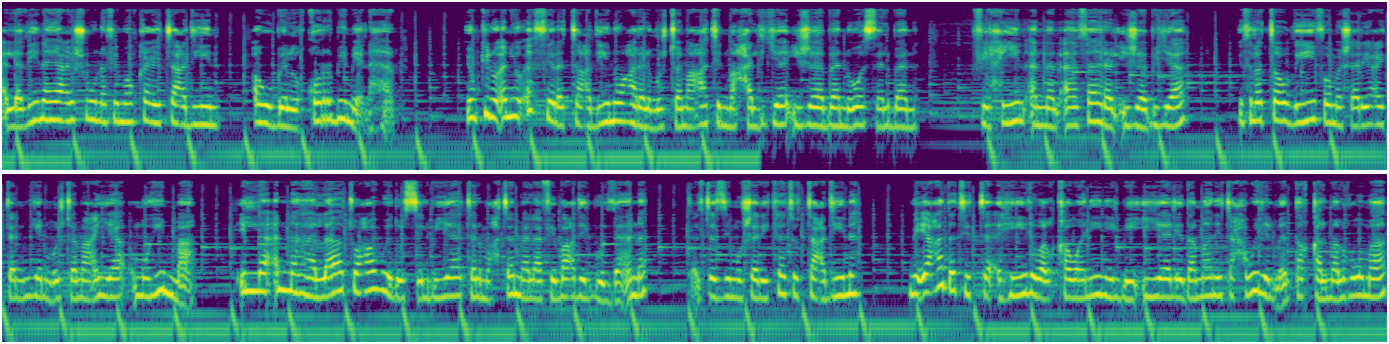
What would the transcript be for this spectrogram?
الذين يعيشون في موقع التعدين أو بالقرب منها. يمكن أن يؤثر التعدين على المجتمعات المحلية إيجابًا وسلبًا، في حين أن الآثار الإيجابية مثل التوظيف ومشاريع التنمية المجتمعية مهمة، إلا أنها لا تعوض السلبيات المحتملة في بعض البلدان. تلتزم شركات التعدين بإعادة التأهيل والقوانين البيئية لضمان تحويل المنطقة الملغومة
